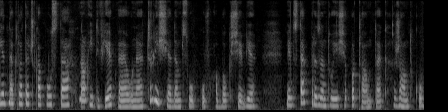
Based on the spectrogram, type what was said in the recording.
jedna krateczka pusta, no i dwie pełne, czyli 7 słupków obok siebie. Więc tak prezentuje się początek rządku.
